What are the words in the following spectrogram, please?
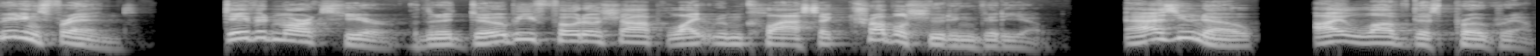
Greetings, friends. David Marks here with an Adobe Photoshop Lightroom Classic troubleshooting video. As you know, I love this program,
